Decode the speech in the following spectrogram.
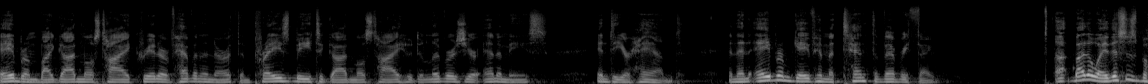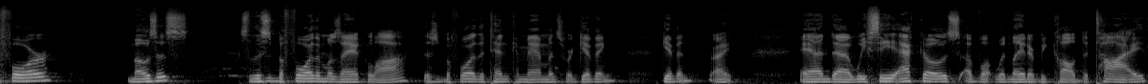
Abram by God Most High, creator of heaven and earth, and praise be to God Most High, who delivers your enemies into your hand. And then Abram gave him a tenth of everything. Uh, by the way, this is before Moses. So this is before the Mosaic Law. This is before the Ten Commandments were giving, given, right? And uh, we see echoes of what would later be called the tithe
